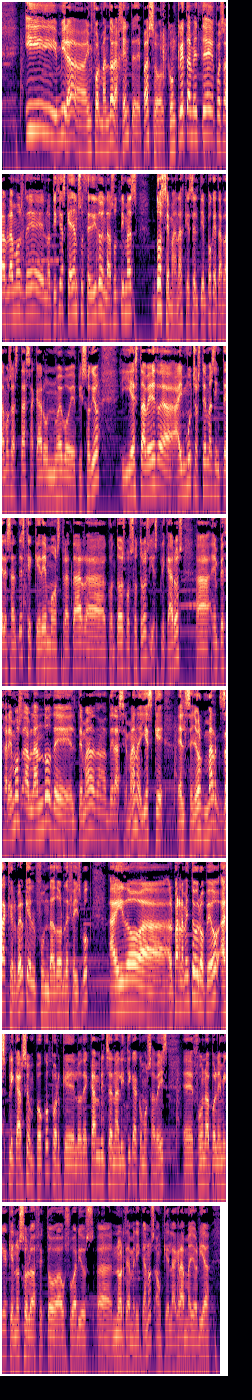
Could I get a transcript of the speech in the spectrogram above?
y mira, informando a la gente de paso. Concretamente, pues hablamos de noticias que hayan sucedido en las últimas dos semanas, que es el tiempo que tardamos hasta sacar un nuevo episodio. Y esta vez eh, hay muchos temas interesantes que queremos tratar eh, con todos vosotros y explicaros. Ah, empezaremos hablando del tema de la semana y es que el señor Mark Zuckerberg, el fundador de Facebook, ha ido a- al Parlamento Europeo a explicarse un poco porque lo de Cambridge Analytica, como sabéis, eh, fue una polémica que no solo afectó a usuarios norteamericanos, aunque la gran mayoría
